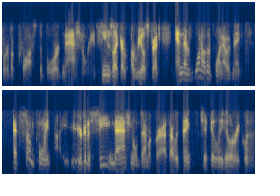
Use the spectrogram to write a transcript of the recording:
sort of across the board nationally. It seems like a, a real stretch. And there's one other point I would make. At some point, you're going to see national Democrats, I would think particularly Hillary Clinton,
